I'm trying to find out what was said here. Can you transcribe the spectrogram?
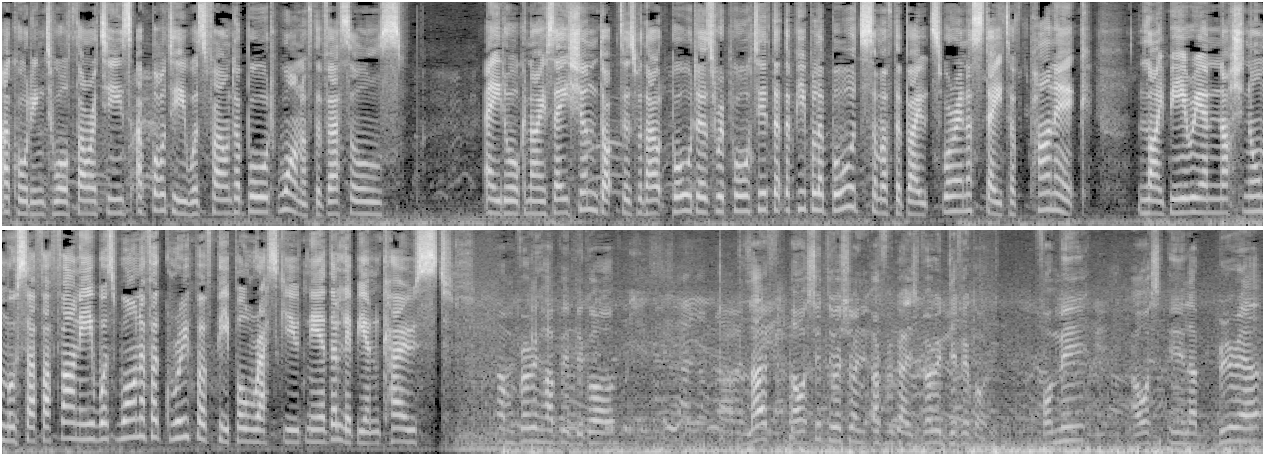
According to authorities, a body was found aboard one of the vessels. Aid organisation Doctors Without Borders reported that the people aboard some of the boats were in a state of panic. Liberian national Musa Fafani was one of a group of people rescued near the Libyan coast. I'm very happy because life, our situation in Africa is very difficult. For me, I was in Liberia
